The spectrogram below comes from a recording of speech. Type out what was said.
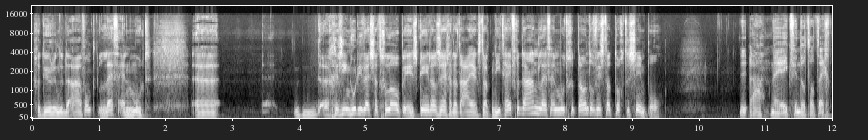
gedurende de avond. Lef en moed. Eh, d- gezien hoe die wedstrijd gelopen is, kun je dan zeggen dat Ajax dat niet heeft gedaan, lef en moed getoond, of is dat toch te simpel? Ja, nee, ik vind dat dat echt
